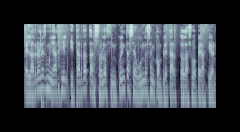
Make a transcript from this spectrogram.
El ladrón es muy ágil y tarda tan solo 50 segundos en completar toda su operación.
